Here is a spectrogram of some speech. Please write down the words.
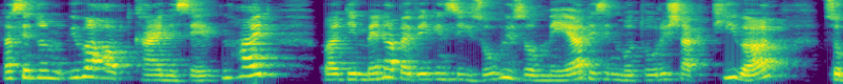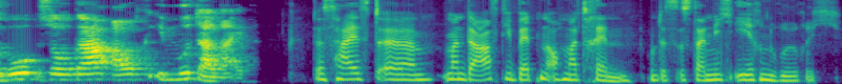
Das ist nun überhaupt keine Seltenheit, weil die Männer bewegen sich sowieso mehr, die sind motorisch aktiver, sogar auch im Mutterleib. Das heißt, äh, man darf die Betten auch mal trennen und es ist dann nicht ehrenrührig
